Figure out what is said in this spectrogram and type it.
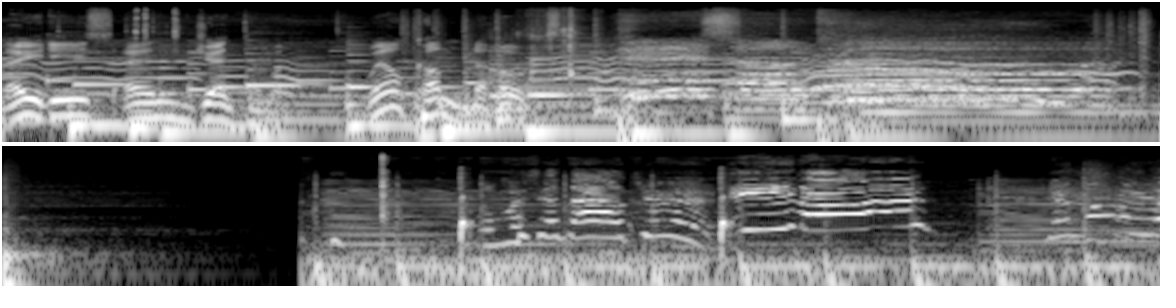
Ladies and gentlemen, welcome the host. 我们现在要去宜兰员工旅游。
